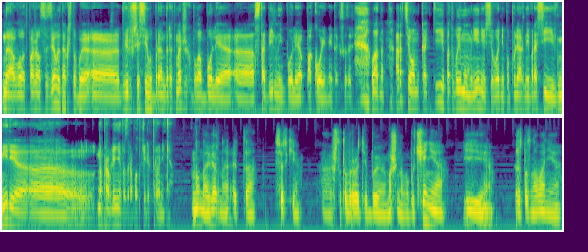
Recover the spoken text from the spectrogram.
Да, вот, пожалуйста, сделай так, чтобы э, движущая сила бренда Red Magic была более э, стабильной, более покойной, так сказать. Ладно, Артем, какие, по твоему мнению, сегодня популярные в России и в мире э, направления в разработке электроники? Ну, наверное, это все-таки что-то вроде бы машинного обучения и распознавания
